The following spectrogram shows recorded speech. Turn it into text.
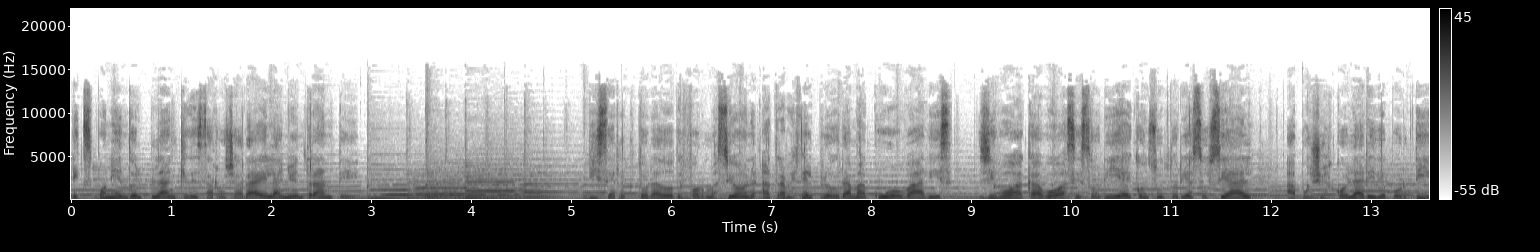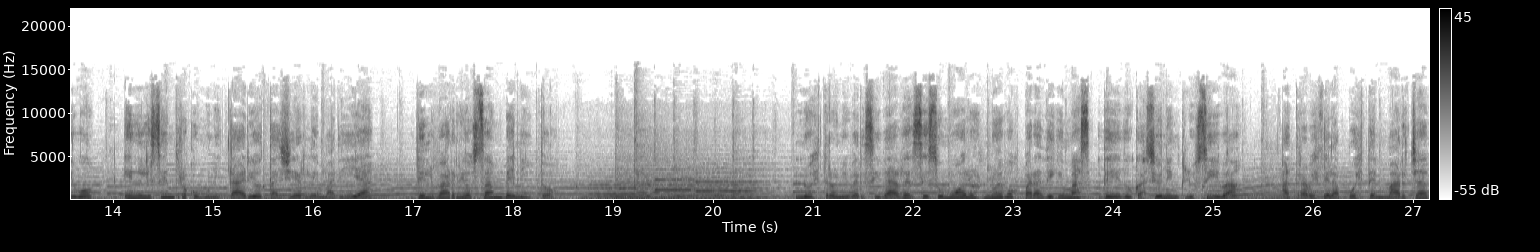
exponiendo el plan que desarrollará el año entrante. Vicerrectorado de Formación, a través del programa QOVADIS, llevó a cabo asesoría y consultoría social, apoyo escolar y deportivo en el Centro Comunitario Taller de María del barrio San Benito nuestra universidad se sumó a los nuevos paradigmas de educación inclusiva a través de la puesta en marcha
